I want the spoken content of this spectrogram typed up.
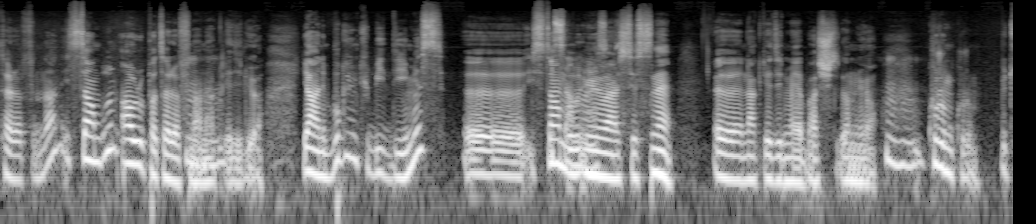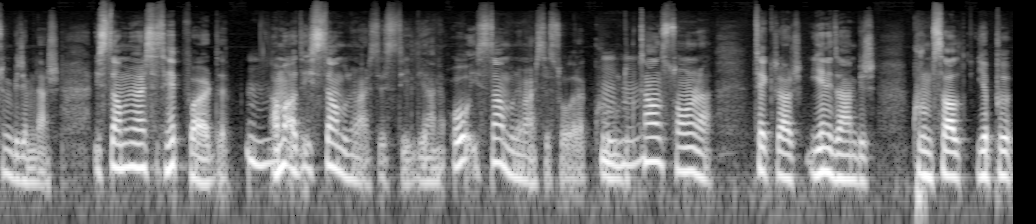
tarafından İstanbul'un Avrupa -hı. naklediliyor. Yani bugünkü bildiğimiz e, İstanbul İstanbul Üniversitesi'ne e, nakledilmeye başlanıyor. Hı hı. Kurum kurum bütün birimler. İstanbul Üniversitesi hep vardı. Hı hı. Ama adı İstanbul Üniversitesi değildi. Yani o İstanbul Üniversitesi olarak kurulduktan hı hı. sonra tekrar yeniden bir kurumsal yapı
